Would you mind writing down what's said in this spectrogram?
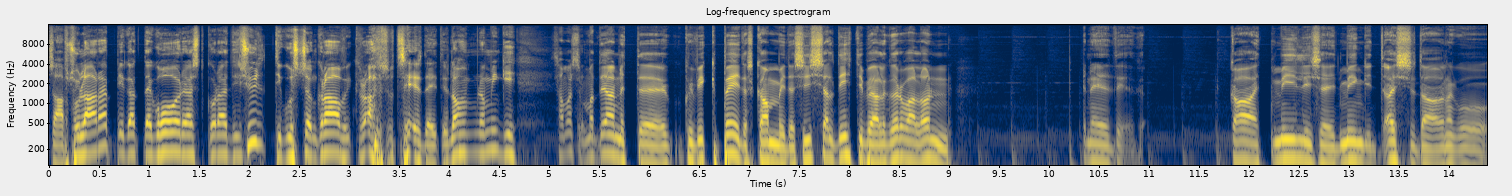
saab sularäpi kategooriast kuradi sülti, kus on kraav, kraavsud sees näiteks, noh, no mingi. samas ma tean, et eh, kui Vikipeedias kammida, siis seal tihtipeale kõrval on need ka, et milliseid mingeid asju ta nagu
